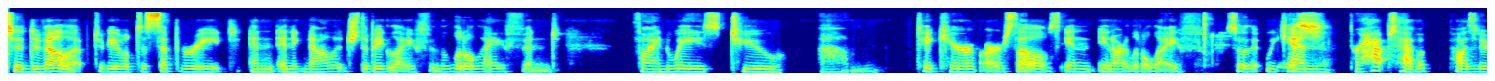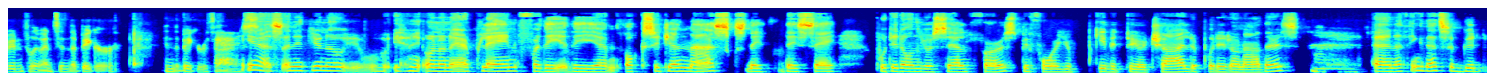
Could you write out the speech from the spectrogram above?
to develop to be able to separate and and acknowledge the big life and the little life and find ways to um, take care of ourselves in in our little life so that we yes. can perhaps have a positive influence in the bigger in the bigger things yes and it you know on an airplane for the the um, oxygen masks they they say put it on yourself first before you give it to your child or put it on others mm-hmm. and i think that's a good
